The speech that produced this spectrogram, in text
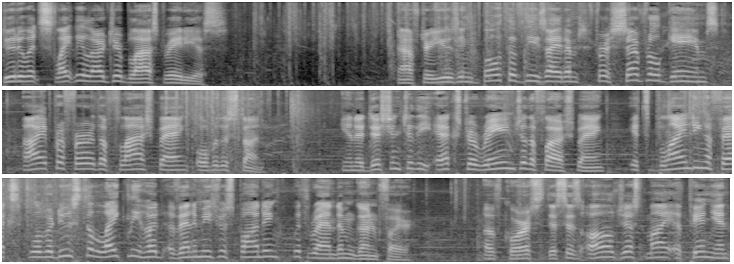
due to its slightly larger blast radius. After using both of these items for several games, I prefer the flashbang over the stun. In addition to the extra range of the flashbang, its blinding effects will reduce the likelihood of enemies responding with random gunfire. Of course, this is all just my opinion,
